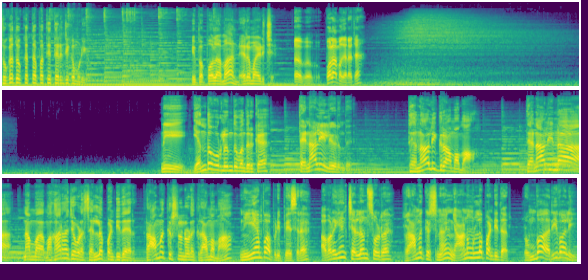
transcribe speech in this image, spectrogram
சுகதுக்கத்தை பத்தி தெரிஞ்சுக்க முடியும். இப்ப போலாமா? நேரம் ஆயிடுச்சு போலாம் மகாராஜா. நீ எந்த ஊர்ல இருந்து வந்திருக்க? தெனாலியில இருந்து தெனாலி கிராமமா? தெனாலினா நம்ம மகாராஜாவோட செல்ல பண்டிதர் ராமகிருஷ்ணனோட கிராமமா? நீ ஏன்பா அப்படி பேசுற? அவரை ஏன் செல்லன்னு சொல்ற? ராமகிருஷ்ணன் ஞானமுள்ள பண்டிதர் ரொம்ப அறிவாளி.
